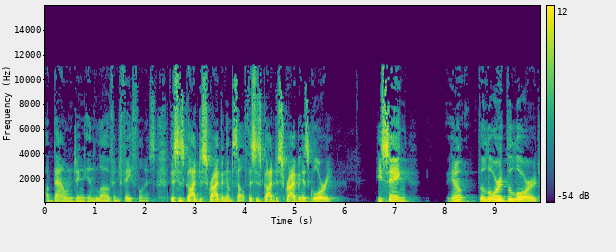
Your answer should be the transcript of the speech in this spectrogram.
abounding in love and faithfulness. This is God describing himself. This is God describing his glory. He's saying, you know, the Lord, the Lord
